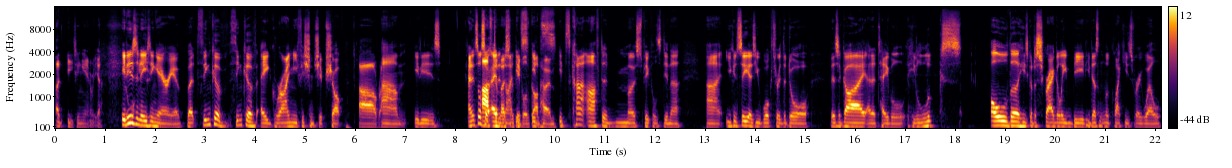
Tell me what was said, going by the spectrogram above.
an eating area. it is an eating area, but think of think of a grimy fish and chip shop. Ah, right. Um, it is, and it's also After most of the people It's- have gone it's- home. It's kind of after most people's dinner. Uh, you can see as you walk through the door, there's a guy at a table. He looks older. He's got a scraggly beard. He doesn't look like he's very well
